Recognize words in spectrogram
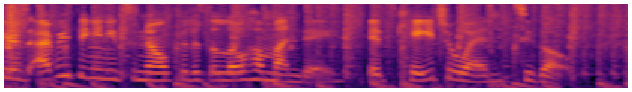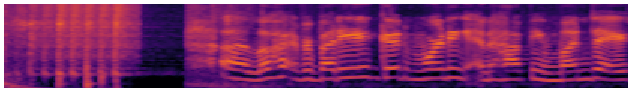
Here's everything you need to know for this Aloha Monday. It's KHON to go. Aloha, everybody. Good morning and happy Monday.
